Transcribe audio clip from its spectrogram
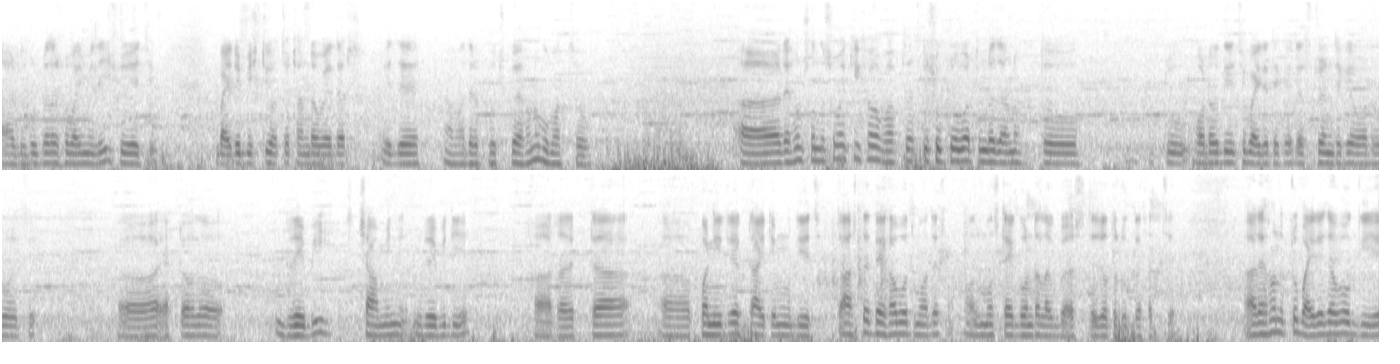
আর দুপুরবেলা সবাই মিলেই শুয়েছি বাইরে বৃষ্টি হচ্ছে, ঠান্ডা ওয়েদার এই যে আমাদের পুচকু এখনও ঘুমাচ্ছে। আর এখন সন্ধ্যার সময় কী খাব ভাবছি, আজকে শুক্রবার, তোমরা জানো। তো একটু অর্ডার দিয়েছি, বাইরে থেকে রেস্টুরেন্ট থেকে অর্ডার করেছি। একটা হলো গ্রেভি, চাউমিন গ্রেভি দিয়ে, আর একটা পনিরের একটা আইটেম দিয়েছি। তো আসতে দেখাবো তোমাদের অলমোস্ট এক ঘণ্টা লাগবে আসতে যতটুকু দেখাচ্ছে। আর এখন একটু বাইরে যাব, গিয়ে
